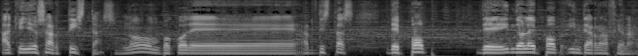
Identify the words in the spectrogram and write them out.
aquellos artistas, ¿no? Un poco de artistas de pop, de índole pop internacional.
